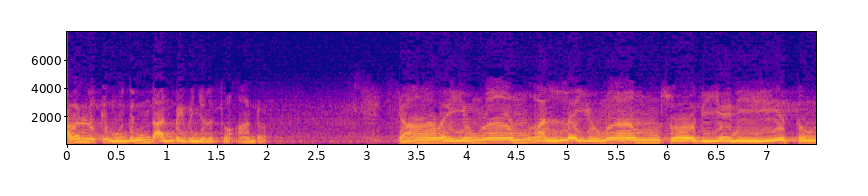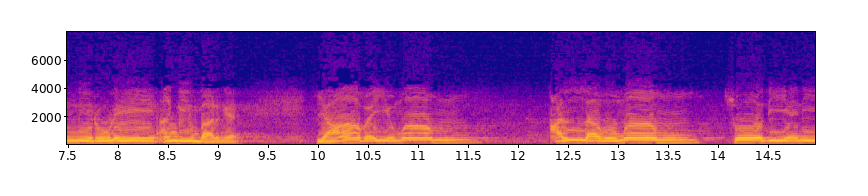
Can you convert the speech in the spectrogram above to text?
அவர்களுக்கு முதிர்ந்த அன்பை இவன் செலுத்தும் ஆண்டவன் யாவையுமாம் அல்லையுமாம் சோதியனே துன்னிருளே அங்கேயும் பாருங்க. யாவையுமாம் அல்லவுமாம் சோதியனே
